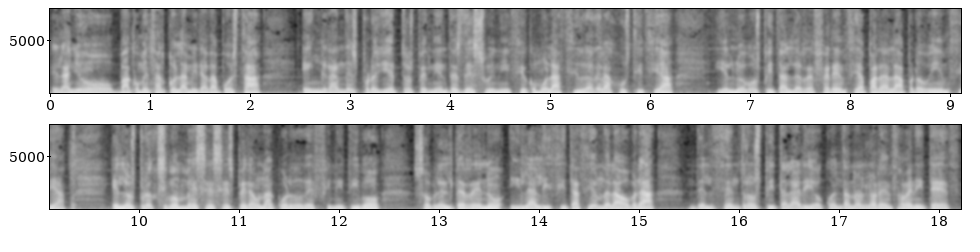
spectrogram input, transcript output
el año va a comenzar con la mirada puesta en grandes proyectos pendientes de su inicio, como la Ciudad de la Justicia y el nuevo hospital de referencia para la provincia. En los próximos meses se espera un acuerdo definitivo sobre el terreno y la licitación de la obra del centro hospitalario. Cuéntanos, Lorenzo Benítez.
